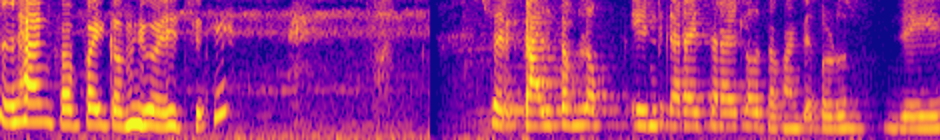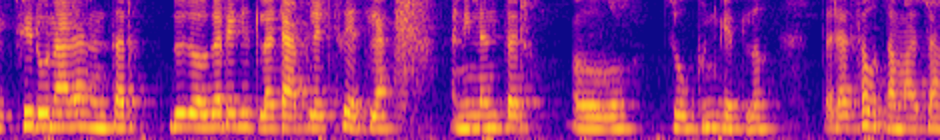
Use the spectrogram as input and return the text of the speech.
लहान पप्पा आहे कमी वयाचे. तर कालचा ब्लॉग एंड करायचा राहिला होता माझ्याकडून. जे फिरून आल्यानंतर दूध वगैरे घेतला टॅबलेट्स घेतल्या आणि नंतर झोपून घेतलं. तर असा होता माझा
